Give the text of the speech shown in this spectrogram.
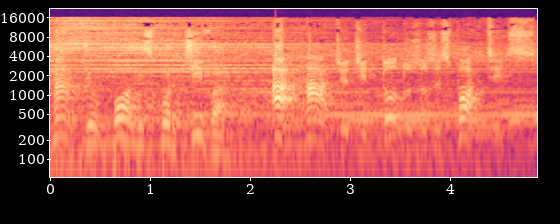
Rádio Polo Esportiva, A rádio de todos os esportes.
